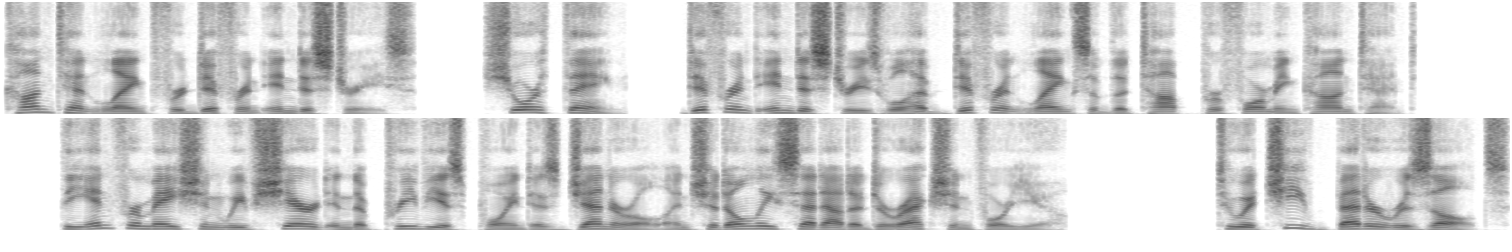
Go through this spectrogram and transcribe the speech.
Content length for different industries. Sure thing. Different industries will have different lengths of the top performing content. The information we've shared in the previous point is general and should only set out a direction for you. To achieve better results,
